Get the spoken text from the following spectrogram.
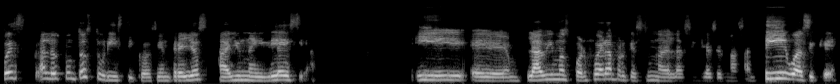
pues a los puntos turísticos y entre ellos hay una iglesia. Y eh, la vimos por fuera porque es una de las iglesias más antiguas y que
